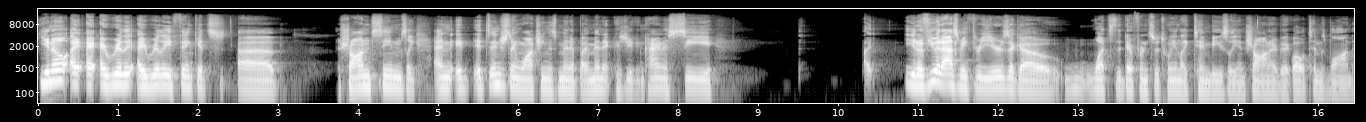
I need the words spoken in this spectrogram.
You know, I, I, I really, I really think it's uh, Shaun seems like, and it, it's interesting watching this minute by minute because you can kind of see. You know, if you had asked me three years ago, what's the difference between like Tim Bisley and Shaun, I'd be like, well, Tim's blonde.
